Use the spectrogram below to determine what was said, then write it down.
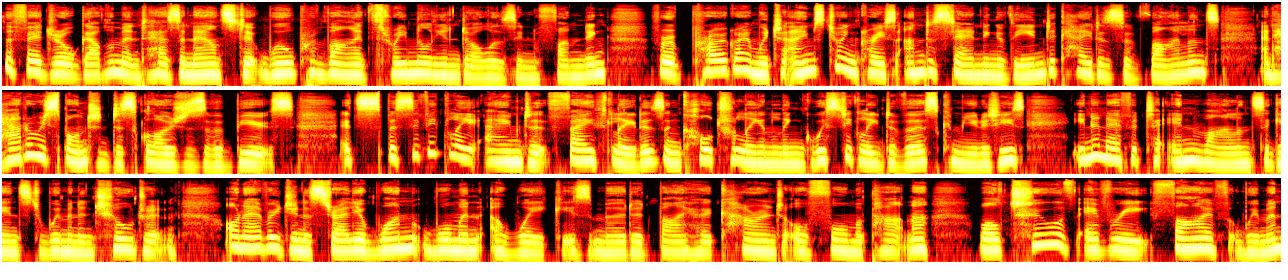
The federal government has announced it will provide $3 million in funding for a program which aims to increase understanding of the indicators of violence and how to respond to disclosures of abuse. It's specifically aimed at faith leaders and culturally and linguistically diverse communities in an effort to end violence against women and children. On average in Australia, one woman a week is murdered by her current or former partner, while two of every five women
